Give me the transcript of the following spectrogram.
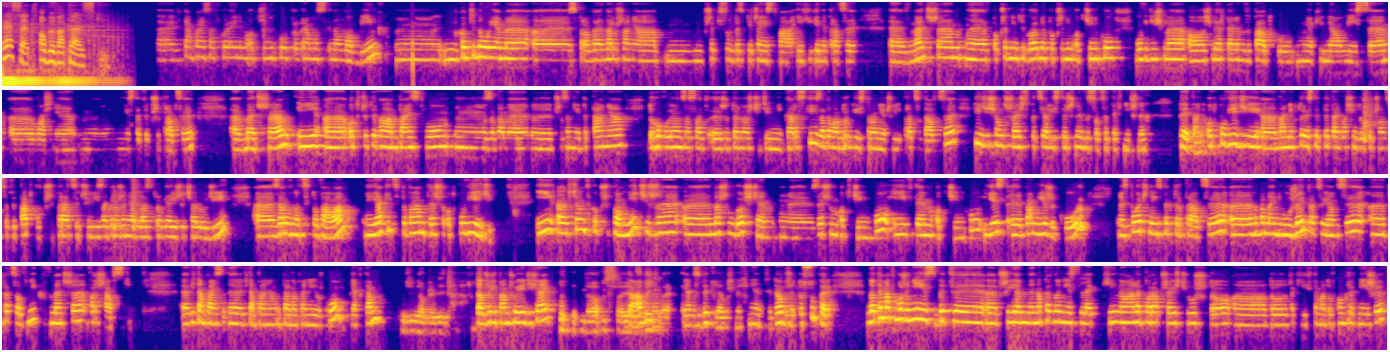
Reset Obywatelski. E, witam Państwa w kolejnym odcinku programu Sygnał Mobbing. Mm, kontynuujemy e, sprawę naruszania mm, przepisów bezpieczeństwa i higieny pracy e, w metrze. W poprzednim tygodniu, w poprzednim odcinku mówiliśmy o śmiertelnym wypadku, jaki miał miejsce właśnie mm, niestety przy pracy w metrze i e, odczytywałam Państwu mm, zadane e, przeze mnie pytania, dochowując zasad e, rzetelności dziennikarskiej. Zadałam drugiej stronie, czyli pracodawcy, 56 specjalistycznych, wysoce technicznych pytań. Odpowiedzi na niektóre z tych pytań właśnie dotyczące wypadków przy pracy, czyli zagrożenia dla zdrowia i życia ludzi, zarówno cytowałam, jak i cytowałam też odpowiedzi. I e, chciałam tylko przypomnieć, że e, naszym gościem e, w zeszłym odcinku i w tym odcinku jest pan Jerzy Kur, społeczny inspektor pracy, chyba najdłużej pracujący pracownik w metrze warszawskim. Witam, pań, witam panią, pana, panie Jurku, jak tam? Dzień dobry, witam. Dobrze się pan czuje dzisiaj? Dobrze, jak Dobrze, zwykle. Jak zwykle, uśmiechnięty. Dobrze, to super. No temat może nie jest zbyt e, przyjemny, na pewno nie jest lekki, no ale pora przejść już do, e, do takich tematów konkretniejszych.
